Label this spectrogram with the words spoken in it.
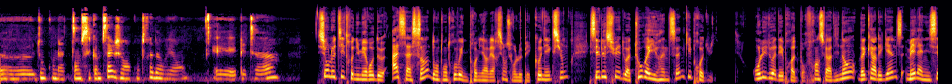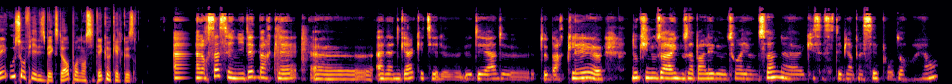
Euh, donc on attend, c'est comme ça que j'ai rencontré Dorian et Peter. Sur le titre numéro 2, Assassin, dont on trouvait une première version sur l'EP Connexion, c'est le suédois Tore Johansson qui produit. On lui doit des prods pour France Ferdinand, The Cardigans, Mélanie C ou Sophie Ellis Bextor pour n'en citer que quelques-uns. Alors ça, c'est une idée de Barclay. Euh, Alan Gack était le, le DA de, de Barclay. Euh, donc il nous a, il nous a parlé de Tore Johansson, euh, qui ça s'était bien passé pour Dorian.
